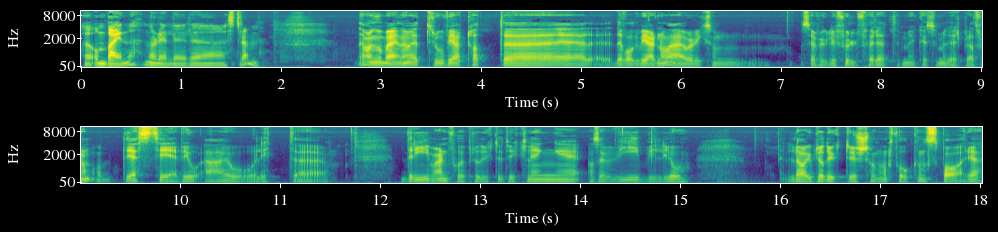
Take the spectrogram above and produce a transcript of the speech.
eh, om beinet når det gjelder eh, strøm. Det er mange på beina, og jeg tror vi har tatt uh, Det valget vi er nå, er jo liksom selvfølgelig fullføre dette med customer-plattform, Og det ser vi jo er jo litt uh, driveren for produktutvikling. Altså vi vil jo lage produkter sånn at folk kan spare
